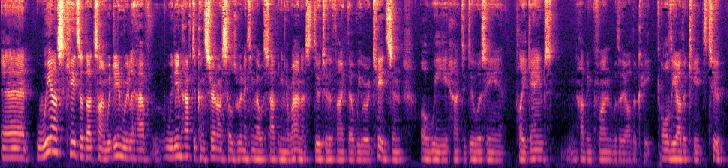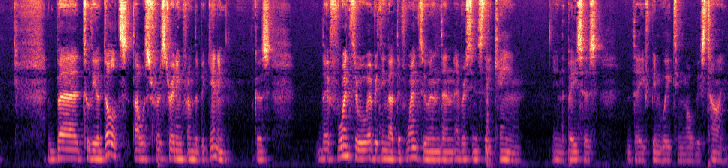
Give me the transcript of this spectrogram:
And we as kids at that time we didn't really have we didn't have to concern ourselves with anything that was happening around us due to the fact that we were kids and all we had to do was uh, play games having fun with the other kid, all the other kids too but to the adults that was frustrating from the beginning because they've went through everything that they've went to and then ever since they came in the bases they've been waiting all this time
